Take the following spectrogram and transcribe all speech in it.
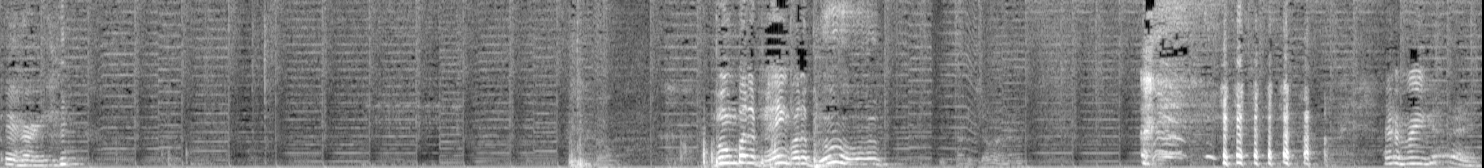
Okay, hurry. Oh, boom, bada bang, bada boom. it's kind of showing. That's pretty good.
